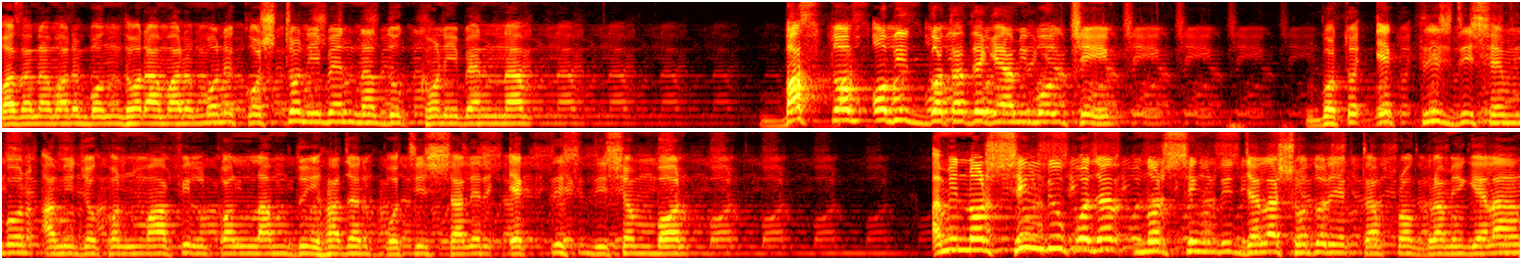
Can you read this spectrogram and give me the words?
বাজান আমার বন্ধুরা, আমার মনে কষ্ট নিবেন না, দুঃখ নিবেন না। বাস্তব অভিজ্ঞতা থেকে আমি বলছি, গত একত্রিশ ডিসেম্বর আমি যখন মাহফিল করলাম দুই হাজার পঁচিশ সালের একত্রিশ ডিসেম্বর, আমি নরসিংদী উপজেলা, নরসিংদী জেলা সদরে একটা প্রোগ্রামে গেলাম।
